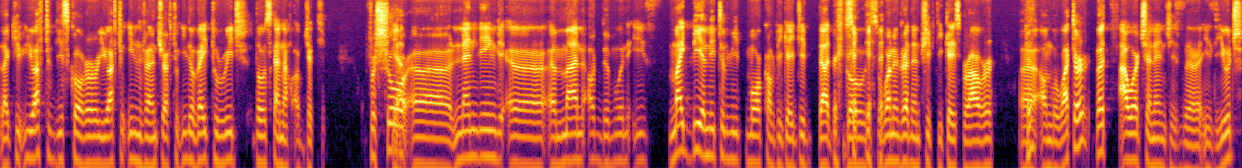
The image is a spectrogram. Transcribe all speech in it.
like you, you have to discover, you have to invent, you have to innovate to reach those kind of objectives. For sure, uh, landing uh, a man on the moon is might be a little bit more complicated. That goes 150 k's per hour uh, on the water, but our challenge is uh, is huge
